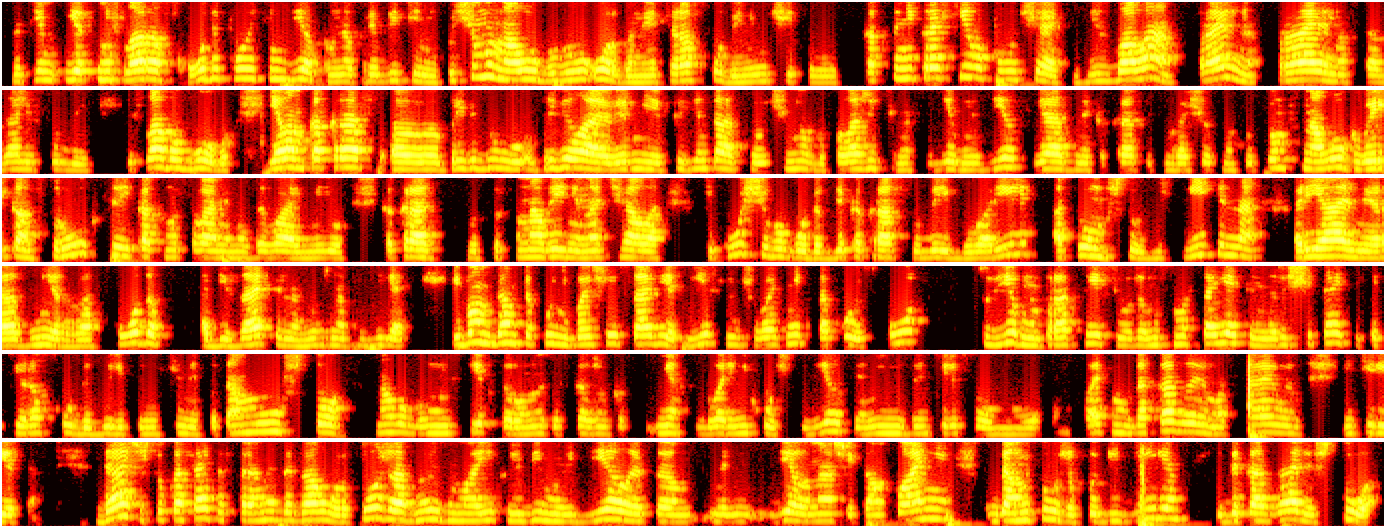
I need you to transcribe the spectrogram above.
затем и отнесла расходы по этим сделкам на приобретение. Почему налоговые органы эти расходы не учитывают? Как-то некрасиво получается, дисбаланс, правильно? Правильно сказали суды. И слава богу, я вам как раз э, приведу, привела, вернее, в презентации очень много положительных судебных дел, связанных как раз с этим расчетным путем, с налоговой реконструкцией, как мы с вами называем ее, как раз вот постановление начала текущего года, где как раз суды и говорили о том, что действительно реальный размер расходов обязательно нужно определять. И вам дам такой небольшой совет. Если уж возник такой спор, в судебном процессе уже ну, самостоятельно рассчитайте, какие расходы были понесены, потому что налоговому инспектору, ну это, скажем, как, мягко говоря, не хочется делать, и они не заинтересованы в этом. Поэтому доказываем, отстаиваем интересы. Дальше, что касается стороны договора, тоже одно из моих любимых дел, это дело нашей компании, когда мы тоже победили и доказали, что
